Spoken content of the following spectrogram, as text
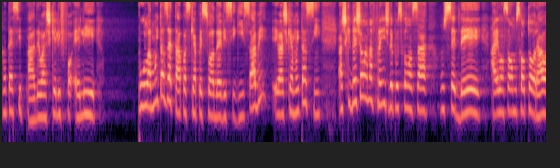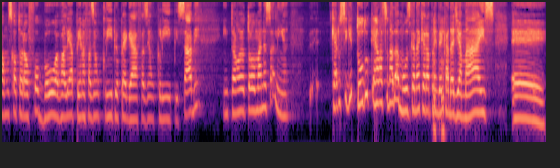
antecipado. Eu acho que ele, ele pula muitas etapas que a pessoa deve seguir, sabe? Eu acho que é muito assim. Acho que deixa lá na frente, depois que eu lançar um CD, aí lançar uma música autoral, a música autoral for boa, valer a pena fazer um clipe, eu pegar, fazer um clipe, sabe? Então eu tô mais nessa linha. Quero seguir tudo que é relacionado à música, né? Quero aprender cada dia mais, é,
